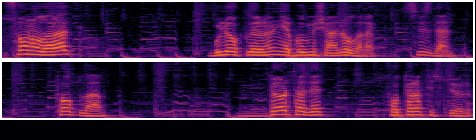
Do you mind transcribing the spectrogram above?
son olarak bloklarının yapılmış hali olarak sizden toplam 4 adet fotoğraf istiyorum.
